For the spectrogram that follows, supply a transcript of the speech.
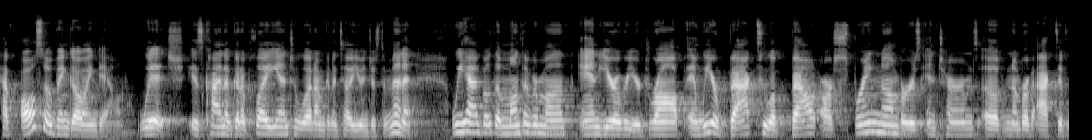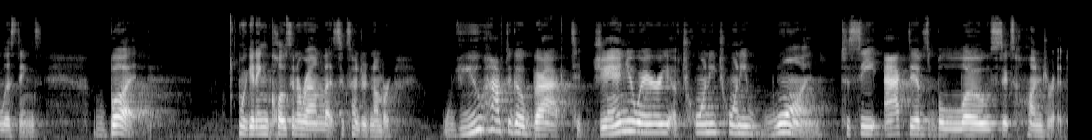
have also been going down, which is kind of going to play into what I'm going to tell you in just a minute. We had both a month over month and year over year drop, and we are back to about our spring numbers in terms of number of active listings. But we're getting close and around that 600 number you have to go back to January of 2021 to see actives below 600.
